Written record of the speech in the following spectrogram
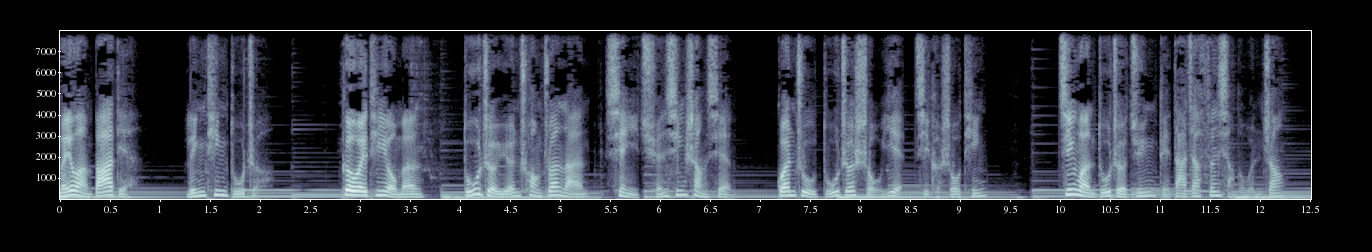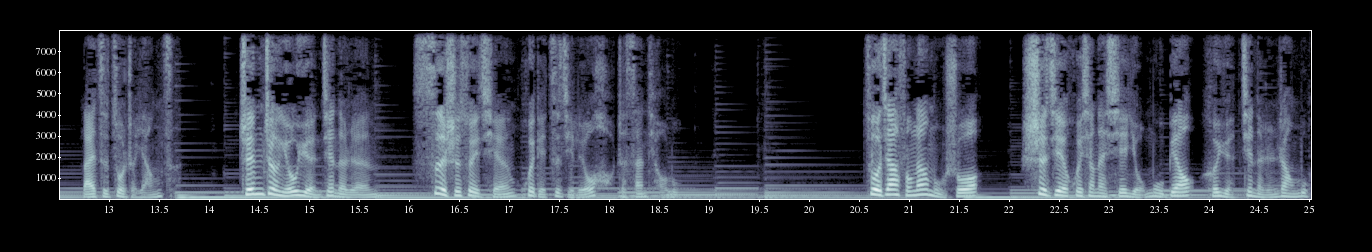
每晚八点，聆听读者。各位听友们，读者原创专栏现已全新上线，关注读者首页即可收听。今晚读者君给大家分享的文章来自作者杨子。真正有远见的人，四十岁前会给自己留好这三条路。作家冯良努说：“世界会向那些有目标和远见的人让路。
